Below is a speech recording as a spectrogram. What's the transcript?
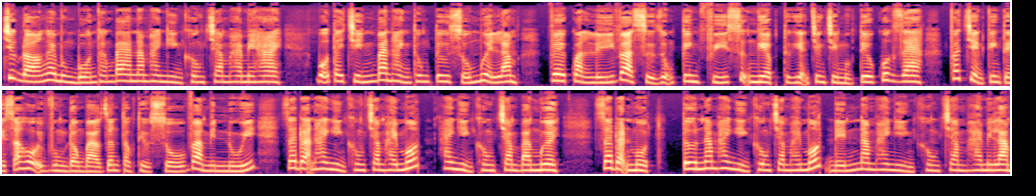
Trước đó, ngày 4 tháng 3 năm 2022, Bộ Tài chính ban hành thông tư số 15 về quản lý và sử dụng kinh phí sự nghiệp thực hiện chương trình mục tiêu quốc gia phát triển kinh tế xã hội vùng đồng bào dân tộc thiểu số và miền núi giai đoạn 2021-2030, giai đoạn 1 từ năm 2021 đến năm 2025.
